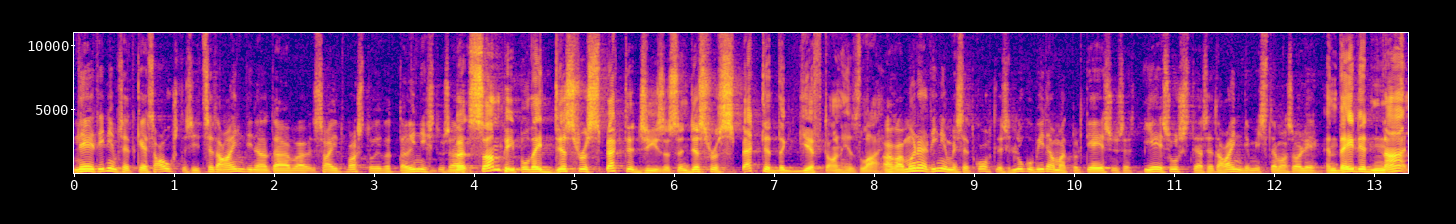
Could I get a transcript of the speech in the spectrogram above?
Need inimesed, kes austasid seda andi, nad äh, said vastu võtta õnnistuse. but some people they disrespected Jesus and disrespected the gift on his life. aga mõned inimesed kohtlesid lugupidamatult Jeesusest, Jeesust ja seda andi, mis temas oli. And they did not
